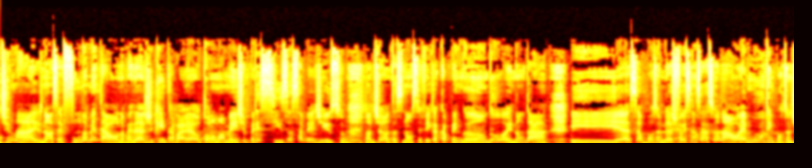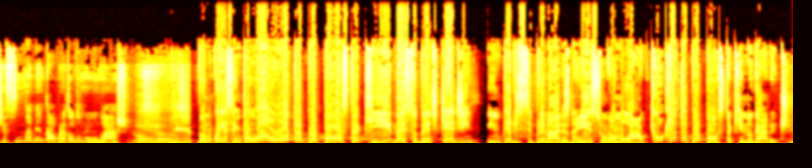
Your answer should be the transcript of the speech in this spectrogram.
Demais, nossa, é fundamental. Na verdade, quem trabalha autonomamente precisa saber disso. Não adianta, senão você fica capengando e não dá. E essa oportunidade foi sensacional. É muito importante, é fundamental para todo mundo, acho. Vamos conhecer então a outra proposta aqui da estudante que é de interdisciplinares, né? isso? Vamos lá. O que é a tua proposta aqui no Garage?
